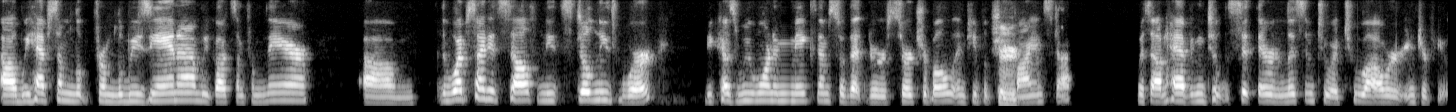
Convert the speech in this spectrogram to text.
Uh, we have some from Louisiana. We got some from there. Um, the website itself needs, still needs work because we want to make them so that they're searchable and people can Sure. find stuff without having to sit there and listen to a two hour interview.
